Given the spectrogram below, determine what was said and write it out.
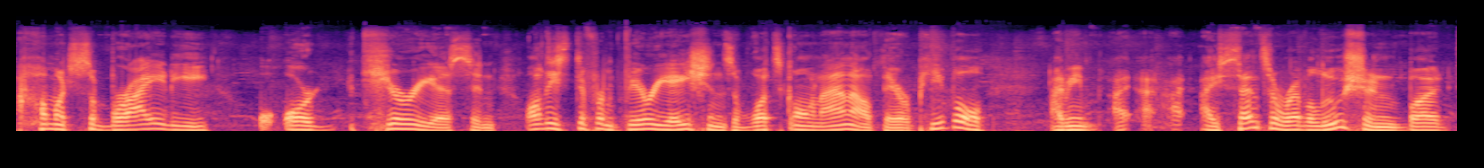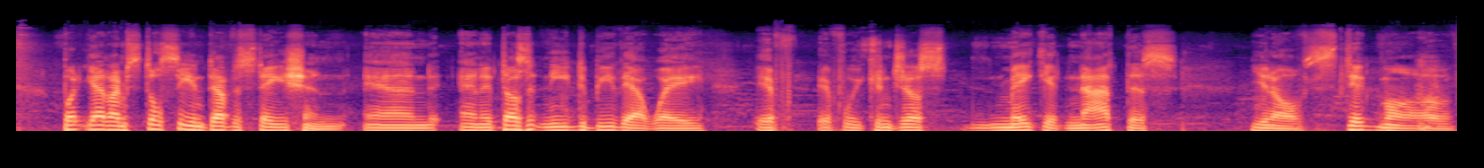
how much sobriety or curious and all these different variations of what's going on out there. People, I mean, I, I, I sense a revolution, but but yet I'm still seeing devastation, and and it doesn't need to be that way if if we can just make it not this, you know, stigma of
